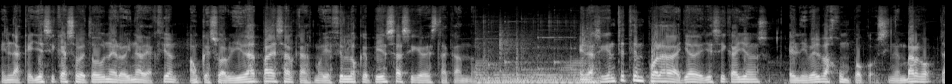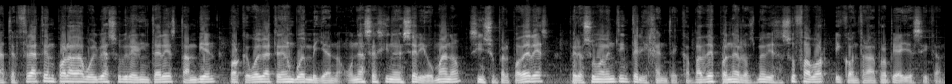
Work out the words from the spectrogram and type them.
en la que Jessica es sobre todo una heroína de acción, aunque su habilidad para el sarcasmo y decir lo que piensa sigue destacando. En la siguiente temporada ya de Jessica Jones, el nivel bajó un poco. Sin embargo, la tercera temporada vuelve a subir el interés también porque vuelve a tener un buen villano, un asesino en serie humano, sin superpoderes, pero sumamente inteligente, capaz de poner los medios a su favor y contra la propia Jessica.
